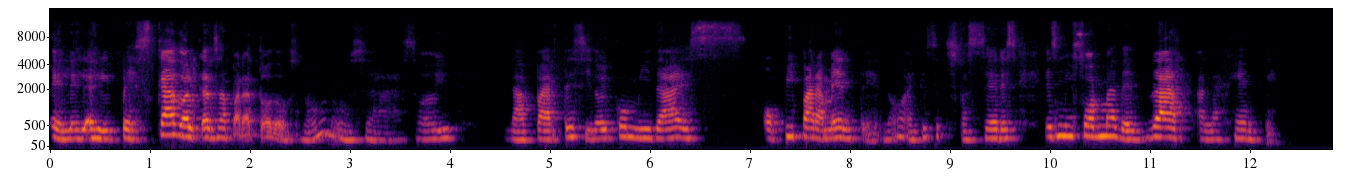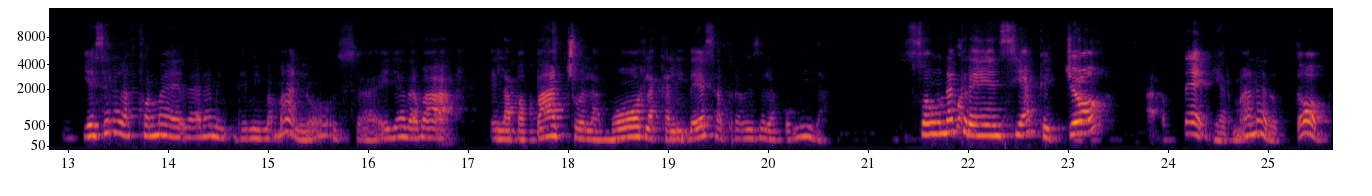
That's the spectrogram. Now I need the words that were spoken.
el, el, pescado alcanza para todos, ¿no? O sea, soy la parte, si doy comida es opíparamente, ¿no? Hay que satisfacer, es, es mi forma de dar a la gente. Y esa era la forma de dar de mi mamá, ¿no? O sea, ella daba el apapacho, el amor, la calidez a través de la comida. fue una creencia que yo adopté, mi hermana adoptó.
